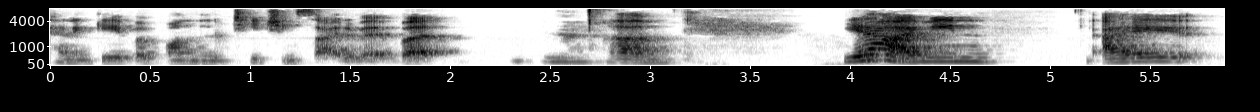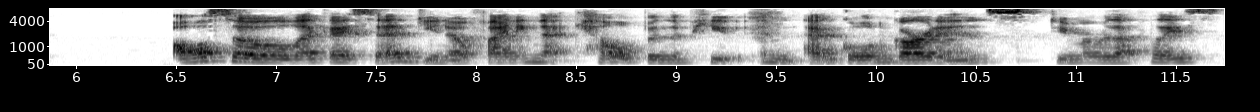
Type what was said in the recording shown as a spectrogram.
kind of gave up on the teaching side of it. But, um, yeah, I mean, I also, like I said, you know, finding that kelp in the pew in, at Golden Gardens. Do you remember that place?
